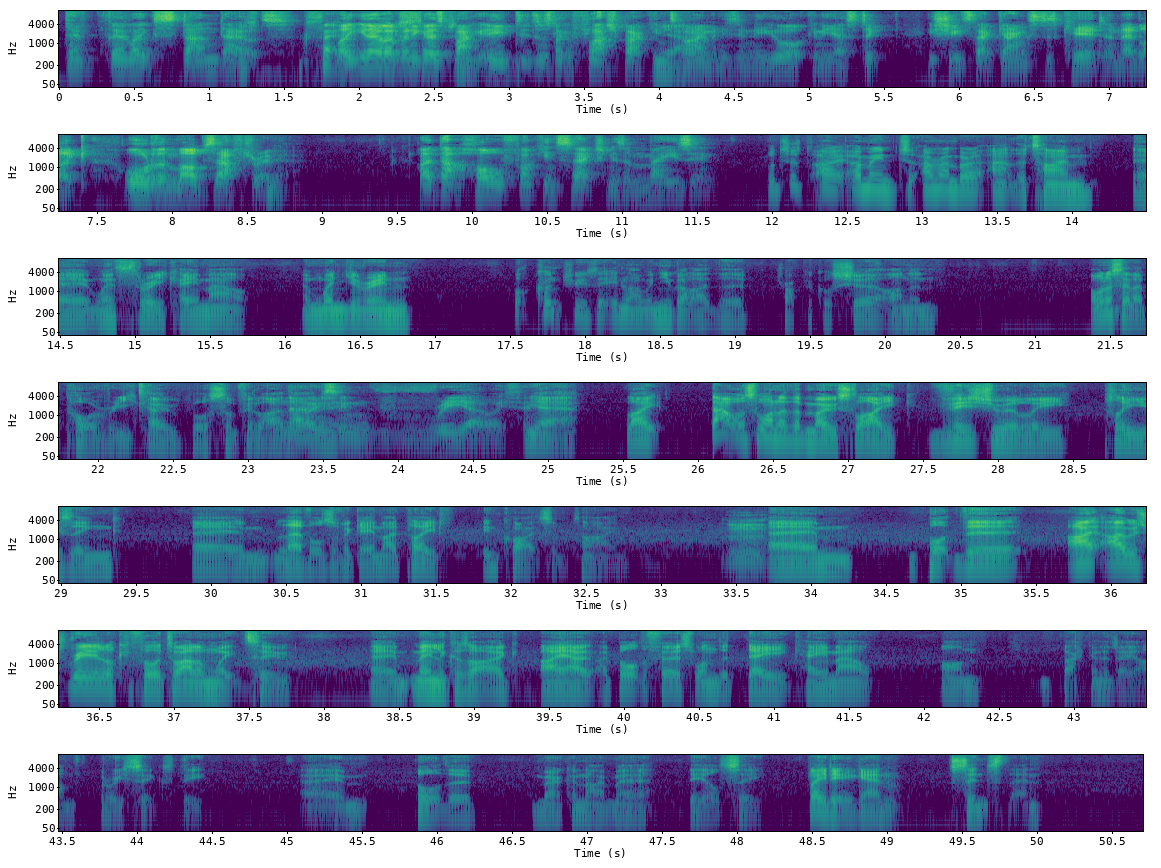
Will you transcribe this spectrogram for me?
They're, they're like standouts. Except- like you know, like when he goes back, he does like a flashback in Yeah. time, and he's in New York, and he has to he shoots that gangster's kid, and then like all of the mobs after him. Yeah. Like that whole fucking section is amazing. Well, just I, I mean, I remember at the time uh, when three came out, and when you're in, what country is it in? Like when you got like the tropical shirt on, and I want to say like Puerto Rico or something like that. no, that. he's innit? in Rio, I think. Yeah, like that was one of the most like visually pleasing um, levels of a game I played in quite some time. Mm. Um, but the I, I was really looking forward to Alan Wake 2, um, mainly because I, I I bought the first one the day it came out on back in the day on 360. Um, bought the American Nightmare DLC, played it again since then,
